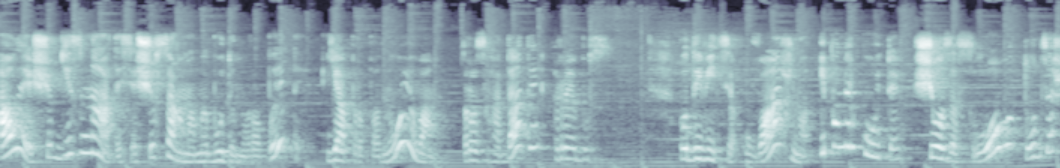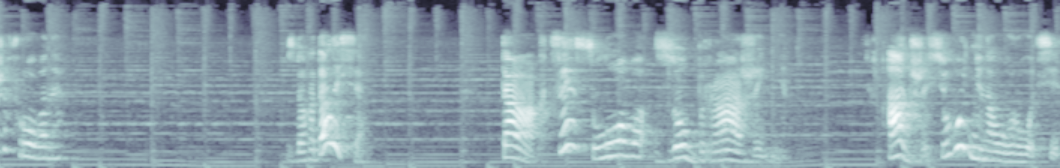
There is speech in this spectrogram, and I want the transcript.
Але щоб дізнатися, що саме ми будемо робити, я пропоную вам розгадати ребус. Подивіться уважно і поміркуйте, що за слово тут зашифроване. Здогадалися? Так, це слово зображення. Адже сьогодні на уроці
